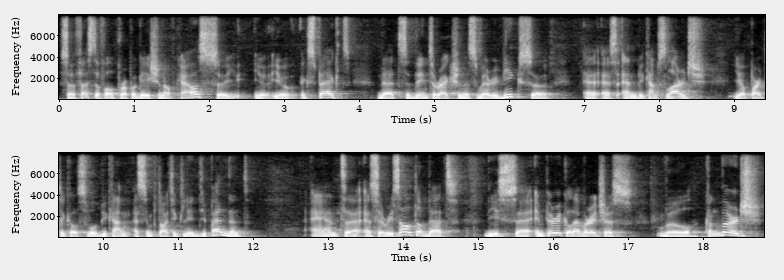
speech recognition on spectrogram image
so first of all, propagation of chaos. So you, you, you, expect that the interaction is very weak. So uh, as n becomes large, your particles will become asymptotically independent. And uh, as a result of that, these uh, empirical averages will converge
